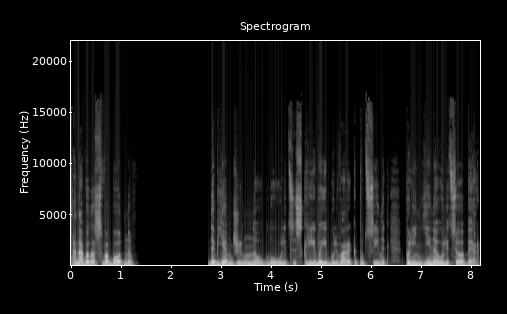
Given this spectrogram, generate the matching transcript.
Она была свободна. Дебьен жил на углу улицы Скриба и бульвара Капуцинок, Полиньи на улицу Обер.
